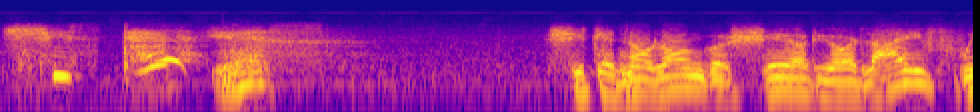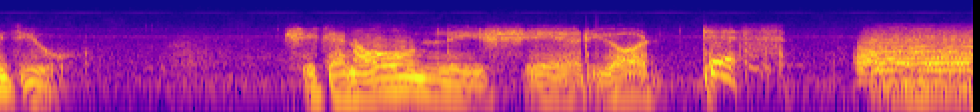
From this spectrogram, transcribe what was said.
she's dead. Yes. She can no longer share your life with you. She can only share your death.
